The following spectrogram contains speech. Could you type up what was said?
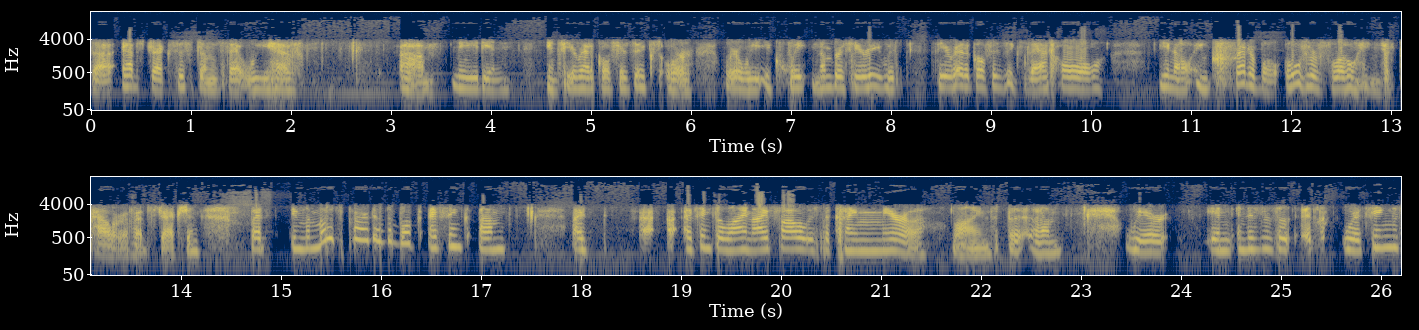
the abstract systems that we have um, made in, in theoretical physics or where we equate number theory with theoretical physics, that whole, you know, incredible overflowing power of abstraction. But in the most part of the book, I think um, I I think the line I follow is the chimera line, the, um, where and, and this is a, where things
